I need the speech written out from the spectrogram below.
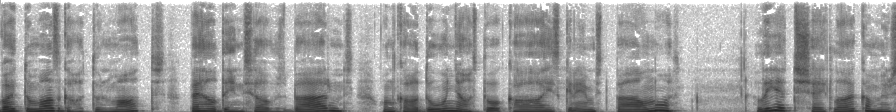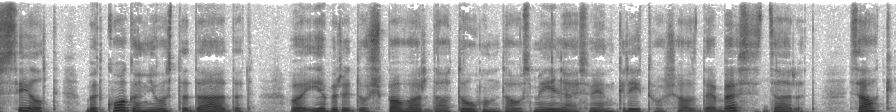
Vai tu mazgā tur matus, peldini savus bērnus un kā dūņās to kājas grimst pelnos? Lietu šeit laikam ir silti, bet ko gan jūs tad ēdat? Vai iebriduši pavārdā tu un tavs mīļais vien krītošās debesis dzerat? Saki,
